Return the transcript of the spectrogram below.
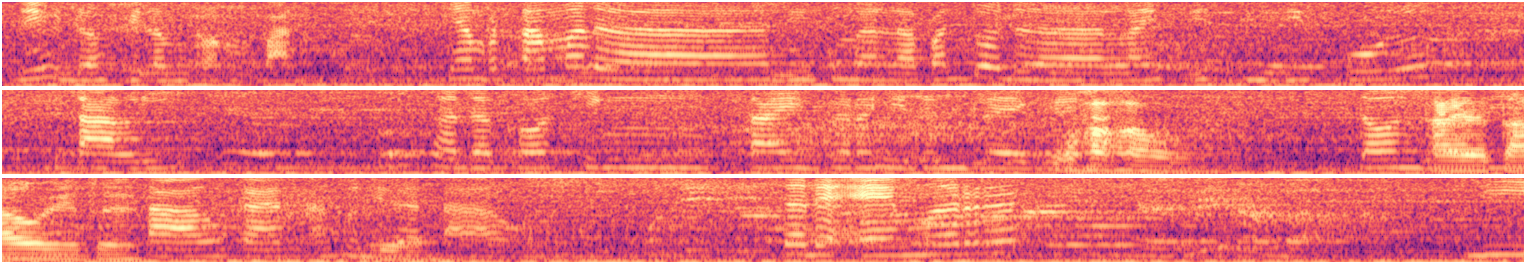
Ini udah film keempat. Yang pertama ada di 98 tuh ada Life is Beautiful Itali. Terus ada Crouching Tiger Hidden Dragon. Wow. Tahun saya 2000. tahu itu. Tahu kan? Aku juga Iya. tahu. Terus ada Emer di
